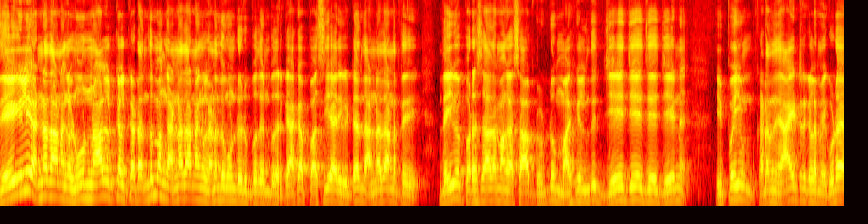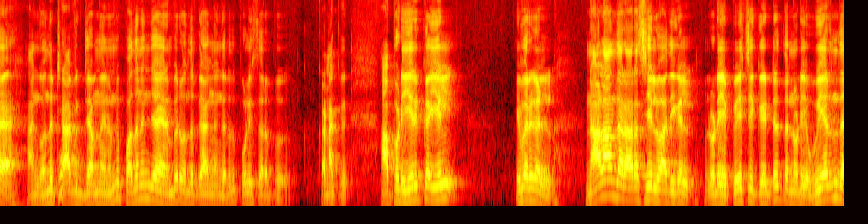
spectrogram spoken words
டெய்லி அன்னதானங்கள் நூறு நாட்கள் கடந்தும் அங்கே அன்னதானங்கள் நடந்து கொண்டு இருப்பது என்பதற்காக பசியாறிவிட்டு அந்த அன்னதானத்தை தெய்வ பிரசாதமாக சாப்பிட்டுவிட்டு மகிழ்ந்து ஜே ஜே ஜே ஜேன்னு இப்பையும் கடந்த ஞாயிற்றுக்கிழமை கூட அங்கே வந்து டிராஃபிக் ஜாம் தான் பதினஞ்சாயிரம் பேர் வந்திருக்காங்கங்கிறது போலீஸ் தரப்பு கணக்கு. அப்படி இருக்கையில் இவர்கள் நாளாந்தர அரசியல்வாதிகளுடைய பேச்சு கேட்டு தன்னுடைய உயர்ந்த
